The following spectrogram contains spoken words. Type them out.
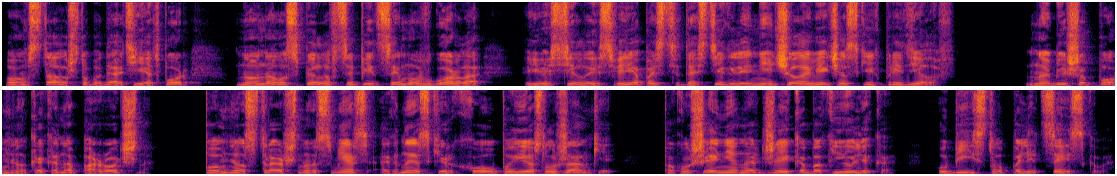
Он встал, чтобы дать ей отпор, но она успела вцепиться ему в горло, ее сила и свирепость достигли нечеловеческих пределов. Но Бишоп помнил, как она порочна, помнил страшную смерть Агнес Киркхоуп и ее служанки, покушение на Джейкоба Кьюлика, убийство полицейского,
